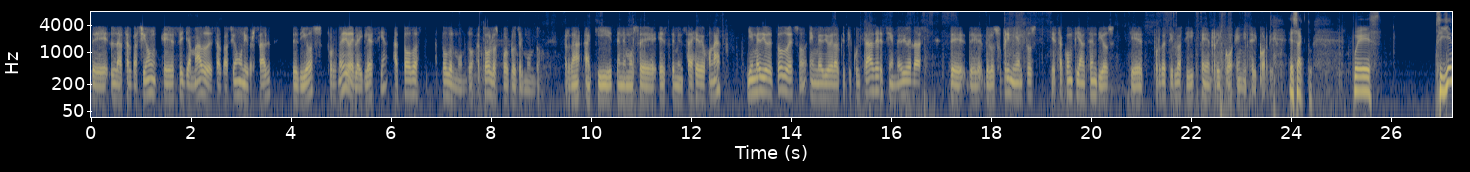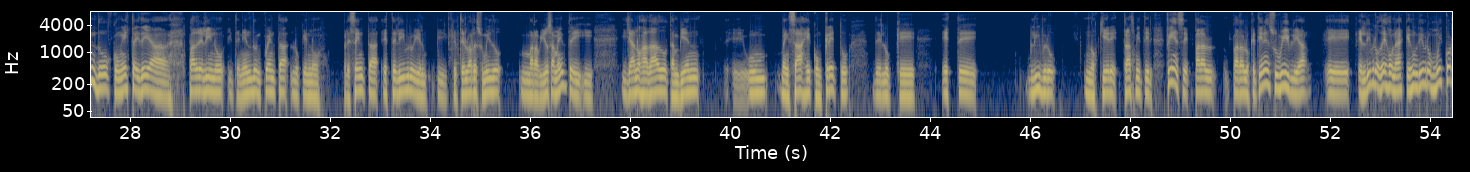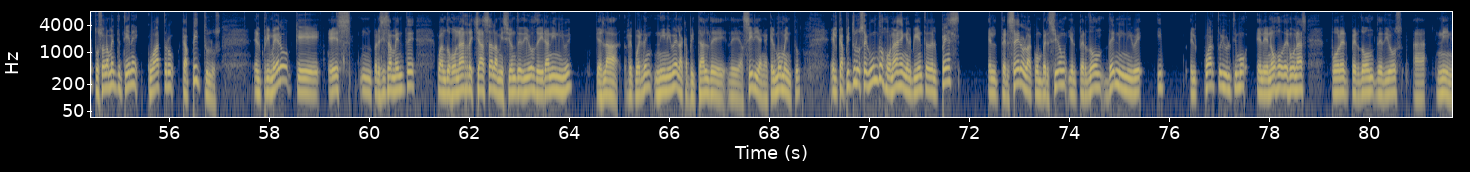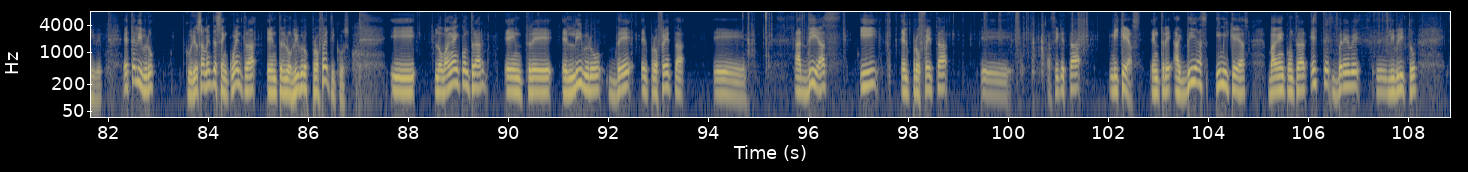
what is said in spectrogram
de la salvación, ese llamado de salvación universal de Dios por medio de la iglesia a todos, todo el mundo, a todos los pueblos del mundo. ¿verdad? Aquí tenemos eh, este mensaje de Jonás y en medio de todo eso, en medio de las dificultades y en medio de las de, los sufrimientos, esta confianza en Dios que es, por decirlo así, eh, rico en misericordia. Exacto. Pues siguiendo con esta idea, Padre Lino, y teniendo en cuenta lo que nos presenta este libro y, y que usted lo ha resumido maravillosamente y, ya nos ha dado también eh, un mensaje concreto de lo que este libro nos quiere transmitir. Fíjense, para, para los que tienen su Biblia, eh, el libro de Jonás, que es un libro muy corto, solamente tiene cuatro capítulos. El primero que es mm, precisamente cuando Jonás rechaza la misión de Dios de ir a Nínive, que es la, recuerden, Nínive, la capital de, de Asiria en aquel momento. El capítulo segundo, Jonás en el vientre del pez. El tercero, la conversión y el perdón de Nínive. Y el cuarto y último, el enojo de Jonás por el perdón de Dios a Nínive. Este libro, curiosamente, se encuentra entre los libros proféticos y lo van a encontrar entre el libro de el profeta eh, Adías y el profeta, eh, así que está Miqueas. Entre Adías y Miqueas van a encontrar este breve eh, librito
